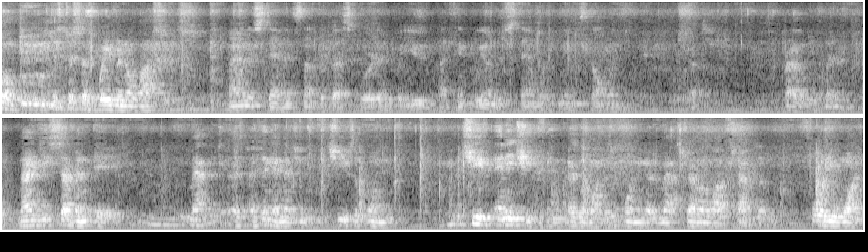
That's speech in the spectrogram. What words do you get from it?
well, this just says waiver, no lawsuits. I understand it's not the best wording, but you, I think we understand what it means, don't we? Rather be clear. Ninety-seven A, Matt, I, I think I mentioned the chief's appointing, the chief, any chief in Egremont is appointing under Mass General Law, Chapter forty-one,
